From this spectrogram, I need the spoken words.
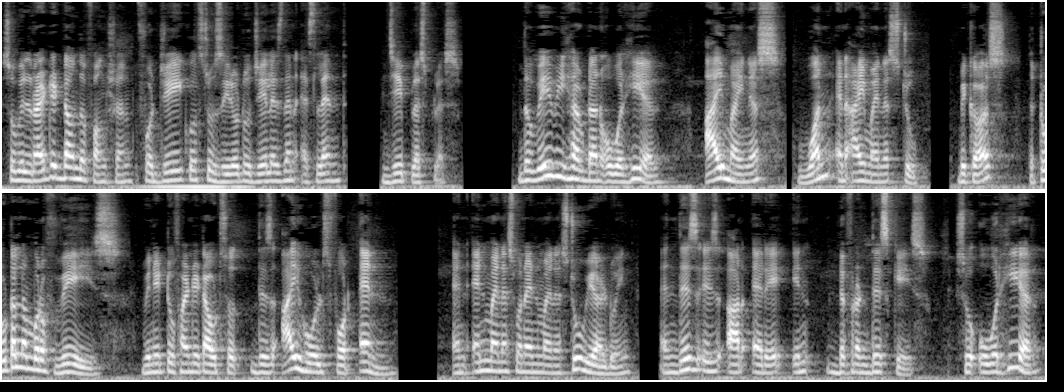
So we'll write it down the function for j equals to 0 to j less than s length j plus plus. The way we have done over here i minus 1 and i minus 2 because the total number of ways we need to find it out. So this i holds for n and n minus 1 n minus 2 we are doing and this is our array in different this case. So over here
